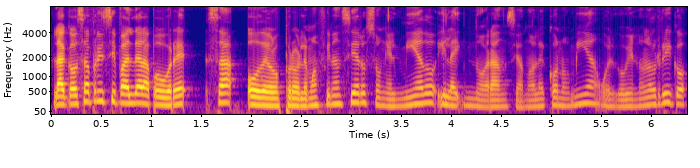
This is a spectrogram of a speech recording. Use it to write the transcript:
La causa principal de la pobreza o de los problemas financieros son el miedo y la ignorancia, no la economía o el gobierno de los ricos.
